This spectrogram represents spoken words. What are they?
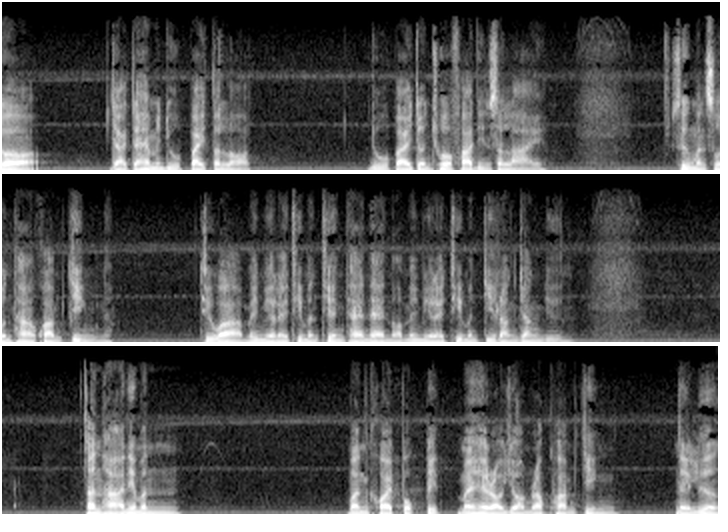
ก็อยากจะให้มันอยู่ไปตลอด อยู่ไปจนชั่วฟ้าดินสลาย ซึ่งมันสวนทางความจริงนะที่ว่าไม่มีอะไรที่มันเที่ยงแท้แน่นอน ไม่มีอะไรที่มันจีรังยั่งยืน ตัณหาเนี่ยมันมันคอยปกปิดไม่ให้เรายอมรับความจริงในเรื่อง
